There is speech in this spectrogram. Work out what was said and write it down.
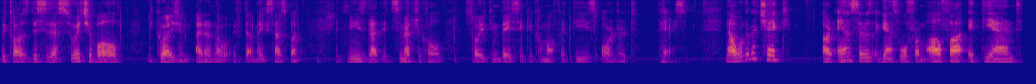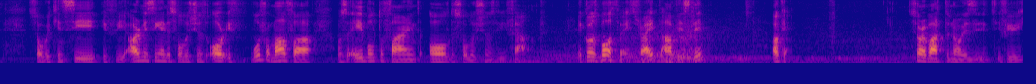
because this is a switchable equation. I don't know if that makes sense, but it means that it's symmetrical. So you can basically come up with these ordered pairs. Now we're going to check our answers against Wolfram Alpha at the end so we can see if we are missing any solutions or if Wolfram Alpha was able to find all the solutions we found. It goes both ways, right? Obviously. Okay. Sorry about the noise. If you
